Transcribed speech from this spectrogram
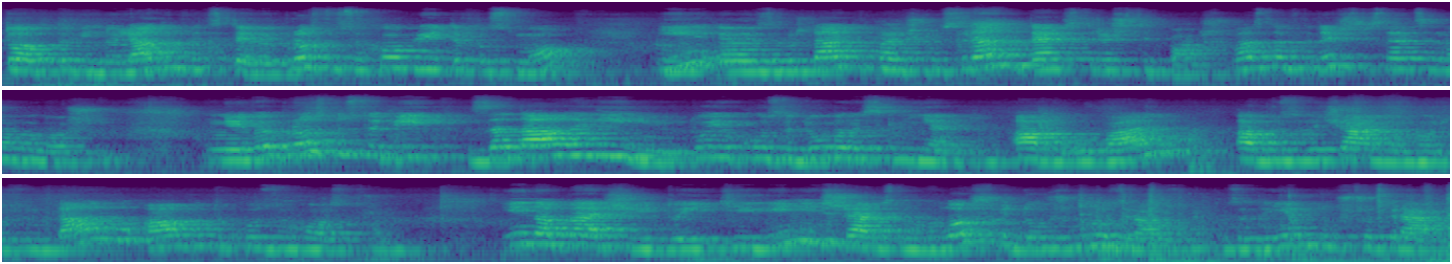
Тобто від 0 до 20 ви просто захоплюєте письмо і е, завертаєте пальчики всередину, так стрижці паш. У вас там книжці все це наголошено. І ви просто собі задали лінію, ту, яку задумали з клієнтом. Або овальну, або звичайно горизонтальну, або таку загострену. І на першій тій лінії ще раз наголошую довжину зразу. Задаємо ту, що треба.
